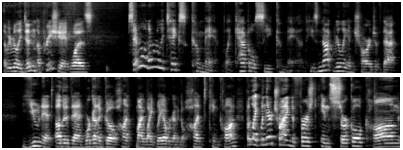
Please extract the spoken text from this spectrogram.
that we really didn't appreciate was Samuel never really takes command, like capital C command. He's not really in charge of that unit other than we're going to go hunt my white whale, we're going to go hunt King Kong. But like when they're trying to first encircle Kong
